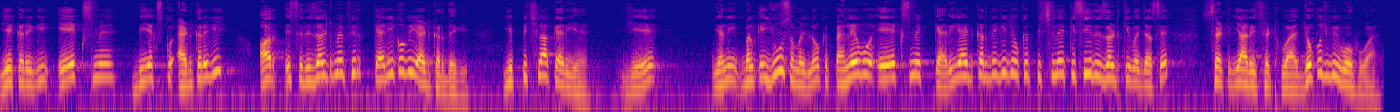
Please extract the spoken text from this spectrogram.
یہ کرے گی اے ایکس میں بی ایکس کو ایڈ کرے گی اور اس ریزلٹ میں پھر کیری کو بھی ایڈ کر دے گی۔ یہ پچھلا کیری ہے، یہ یعنی بلکہ یوں سمجھ لو کہ پہلے وہ ایکس میں کیری ایڈ کر دے گی جو کہ پچھلے کسی ریزلٹ کی وجہ سے سیٹ یا ریسیٹ ہوا ہے، جو کچھ بھی وہ ہوا ہے۔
